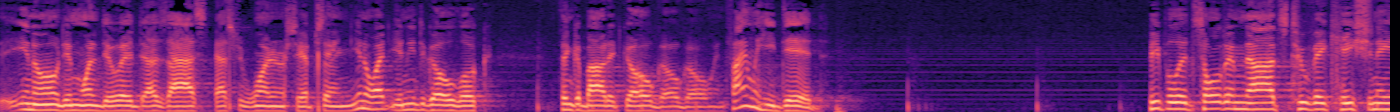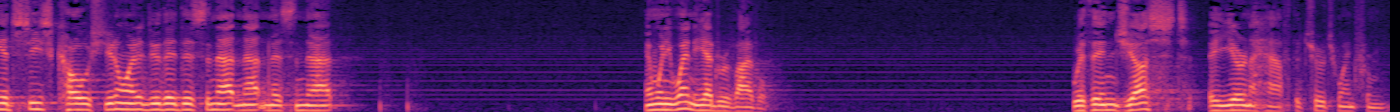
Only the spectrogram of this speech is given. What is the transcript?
you know didn't want to do it. As asked, Pastor Warner kept saying, "You know what? You need to go look, think about it, go, go, go." And finally, he did. People had told him, "Nah, it's too vacationy. It's East Coast. You don't want to do this and that and that and this and that." And when he went, he had revival. Within just a year and a half, the church went from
